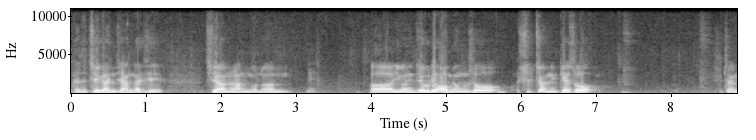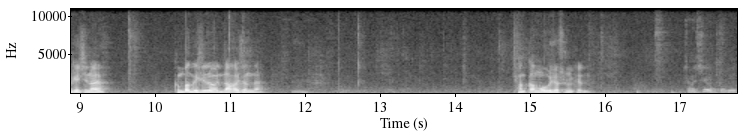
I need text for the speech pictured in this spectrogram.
그래서 제가 이제 한 가지 제안을 하는 거는 네. 어 이건 이제 우리 엄영소 실장님께서 실장님 계시나요? 금방 계시나 어디 나가셨나? 잠깐만 오셨으면 좋겠네. 잠시만 보류.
